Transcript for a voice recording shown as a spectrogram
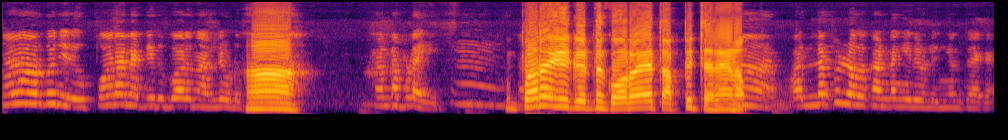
ഞാൻ ഓർക്കും ചെയ്തു ഉപ്പോറയിലൊക്കെ ഇതുപോലെ നല്ല ഉടുപ്പ് ആ. കണ്ടപ്പോഴേ ഉപ്പാറൊക്കെ കിട്ടും കൊറേ തപ്പി തരണം വല്ലപ്പോഴും ഒക്കെ കണ്ടെങ്കിലേ ഇങ്ങനത്തെയൊക്കെ.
